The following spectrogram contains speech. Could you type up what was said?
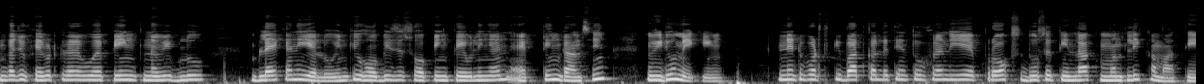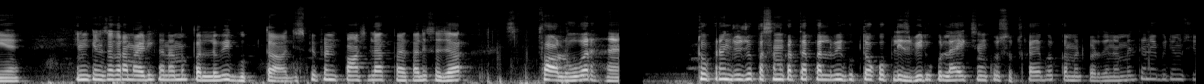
इनका जो फेवरेट कलर है वो है pink, navy blue, black and yellow. इनकी हॉबीज़ है shopping, travelling and acting, dancing, video making. Net worth की बात कर लेते हैं तो फ्रेंड ये अप्रॉक्स दो से तीन लाख मंथली कमाती हैं। इनके इंस्टाग्राम आईडी का नाम है पल्लवी गुप्ता जिसपे फ्रेंड पाँच लाख पैंतालीस हज़ार फॉलोवर हैं। तो फ्रेंड जो जो पसंद करता है पल्लवी गुप्ता को प्लीज़ वीडियो को लाइक चैनल को सब्सक्राइब और कमेंट कर देना। मिलते हैं वीडियो में सी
